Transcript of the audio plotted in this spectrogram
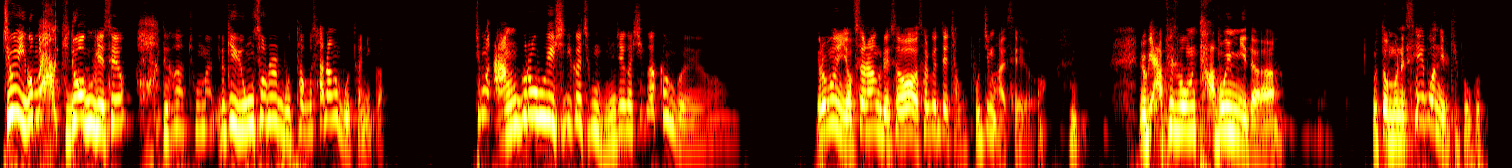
지금 이거 막 기도하고 계세요? 아, 내가 정말 이렇게 용서를 못하고 사랑을 못하니까. 지금 안 그러고 계시니까 지금 문제가 심각한 거예요. 여러분, 옆 사람 그래서 설교 때 자꾸 보지 마세요. 여기 앞에서 보면 다 보입니다. 어떤 분은 세 번 이렇게 보고.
